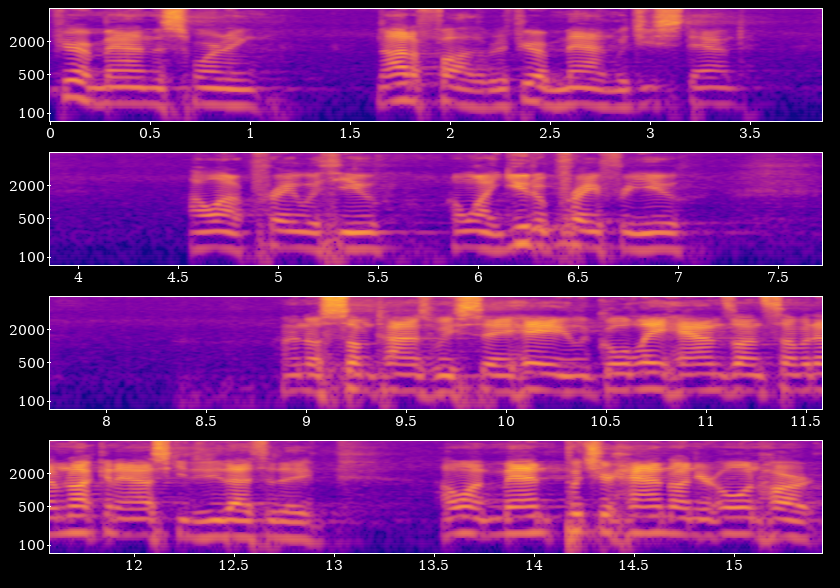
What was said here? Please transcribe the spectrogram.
If you're a man this morning, not a father, but if you're a man, would you stand? I want to pray with you. I want you to pray for you. I know sometimes we say, hey, go lay hands on somebody. I'm not going to ask you to do that today. I want, man, put your hand on your own heart.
